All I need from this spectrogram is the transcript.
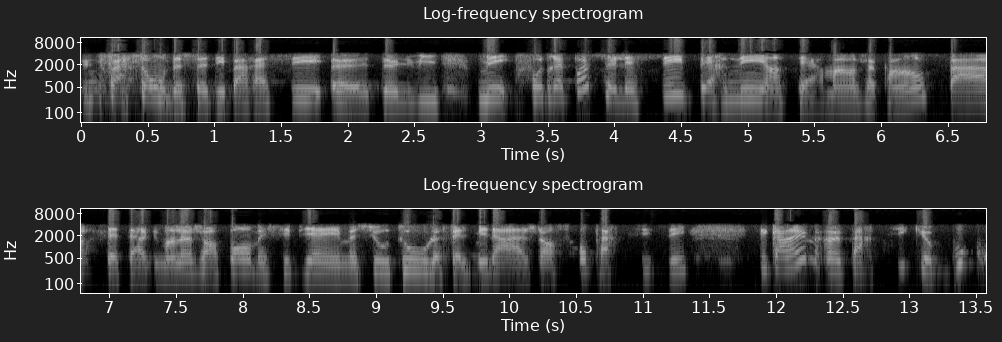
une façon de se débarrasser euh, de lui. Mais il faudrait pas se laisser berner entièrement, je pense, par cet argument-là, genre, bon, mais c'est bien, M. O'Toole a fait le ménage dans son parti. C'est quand même un parti qui a beaucoup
